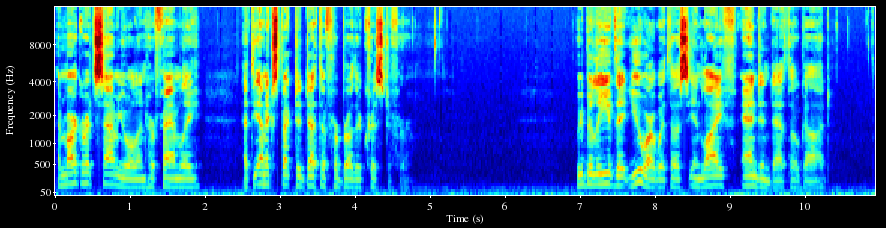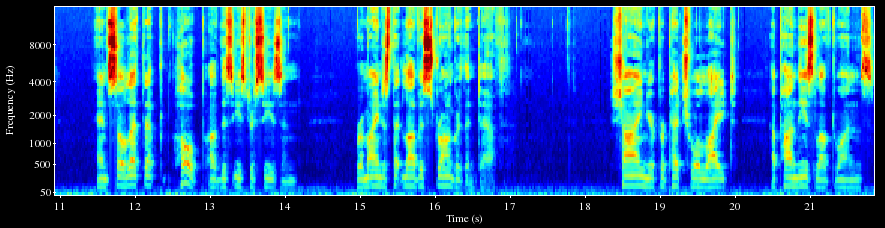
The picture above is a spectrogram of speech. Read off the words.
and Margaret Samuel and her family at the unexpected death of her brother Christopher. We believe that you are with us in life and in death, O God. And so let the hope of this Easter season remind us that love is stronger than death. Shine your perpetual light upon these loved ones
